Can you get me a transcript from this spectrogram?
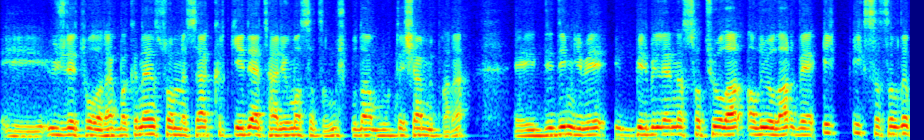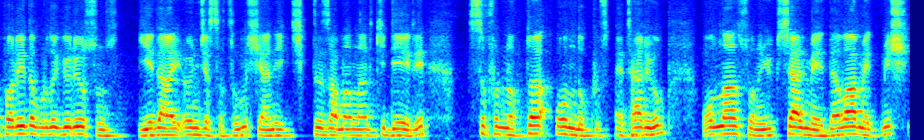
e, ücreti olarak. Bakın en son mesela 47 Ethereum'a satılmış. Bu da muhteşem bir para. E, dediğim gibi birbirlerine satıyorlar, alıyorlar ve ilk ilk satıldığı parayı da burada görüyorsunuz. 7 ay önce satılmış. Yani ilk çıktığı zamanlarki değeri 0.19 Ethereum. Ondan sonra yükselmeye devam etmiş.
